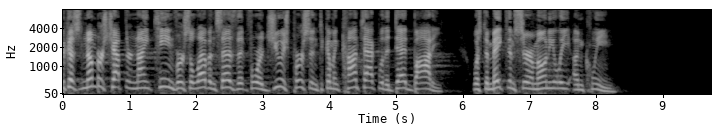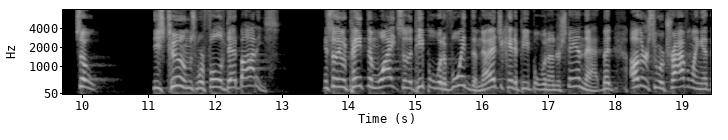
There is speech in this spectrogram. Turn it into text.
Because Numbers chapter 19, verse 11 says that for a Jewish person to come in contact with a dead body was to make them ceremonially unclean. So these tombs were full of dead bodies. And so they would paint them white so that people would avoid them. Now, educated people would understand that, but others who were traveling at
